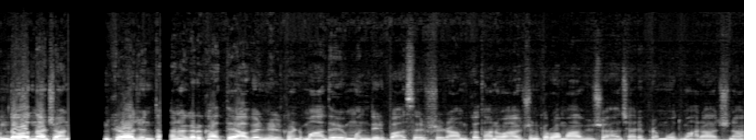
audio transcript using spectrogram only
અમદાવાદના ચાંદખેડા જનતાનગર ખાતે આવેલ નીલકંઠ મહાદેવ મંદિર પાસે શ્રીરામકથાનું આયોજન કરવામાં આવ્યું છે. આચાર્ય પ્રમોદ મહારાજના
